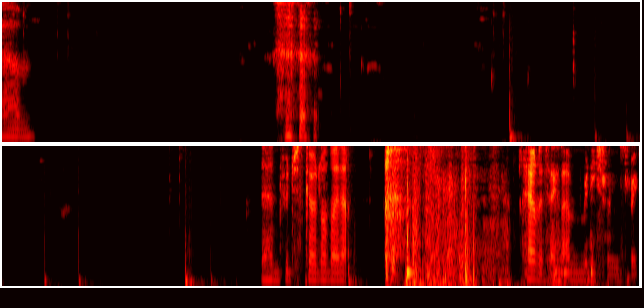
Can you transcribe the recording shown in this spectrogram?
Um. and we're just going on like that. Hang on a second, I'm really struggling to breathe.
